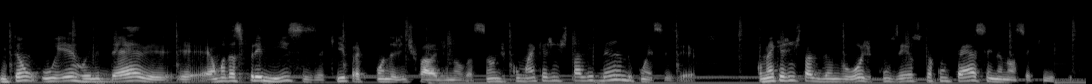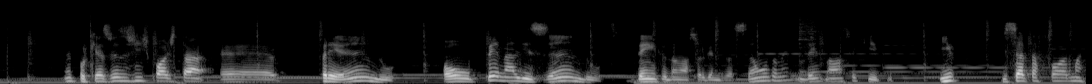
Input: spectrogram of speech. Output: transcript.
Então, o erro, ele deve, é uma das premissas aqui para quando a gente fala de inovação, de como é que a gente está lidando com esses erros. Como é que a gente está lidando hoje com os erros que acontecem na nossa equipe. Né? Porque às vezes a gente pode estar tá, é, freando ou penalizando dentro da nossa organização também dentro da nossa equipe. E, de certa forma,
